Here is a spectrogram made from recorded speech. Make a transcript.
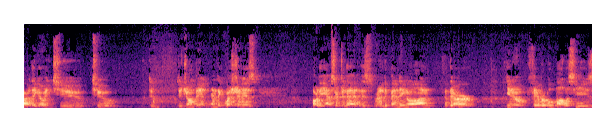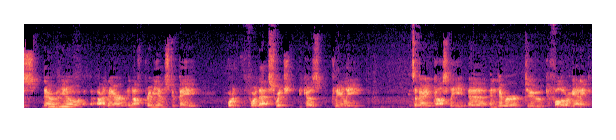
Are they going to to to, to jump in? And the question is, or the answer to that is really depending on if there are you know favorable policies. There, mm-hmm. you know, are there enough premiums to pay for for that switch? Because clearly, it's a very costly uh, endeavor to to follow organic.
